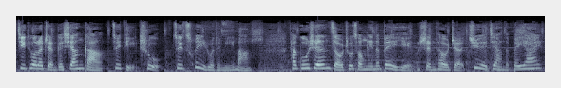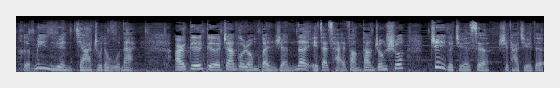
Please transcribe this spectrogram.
寄托了整个香港最抵触、最脆弱的迷茫。他孤身走出丛林的背影，渗透着倔强的悲哀和命运加注的无奈。而哥哥张国荣本人呢，也在采访当中说，这个角色是他觉得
